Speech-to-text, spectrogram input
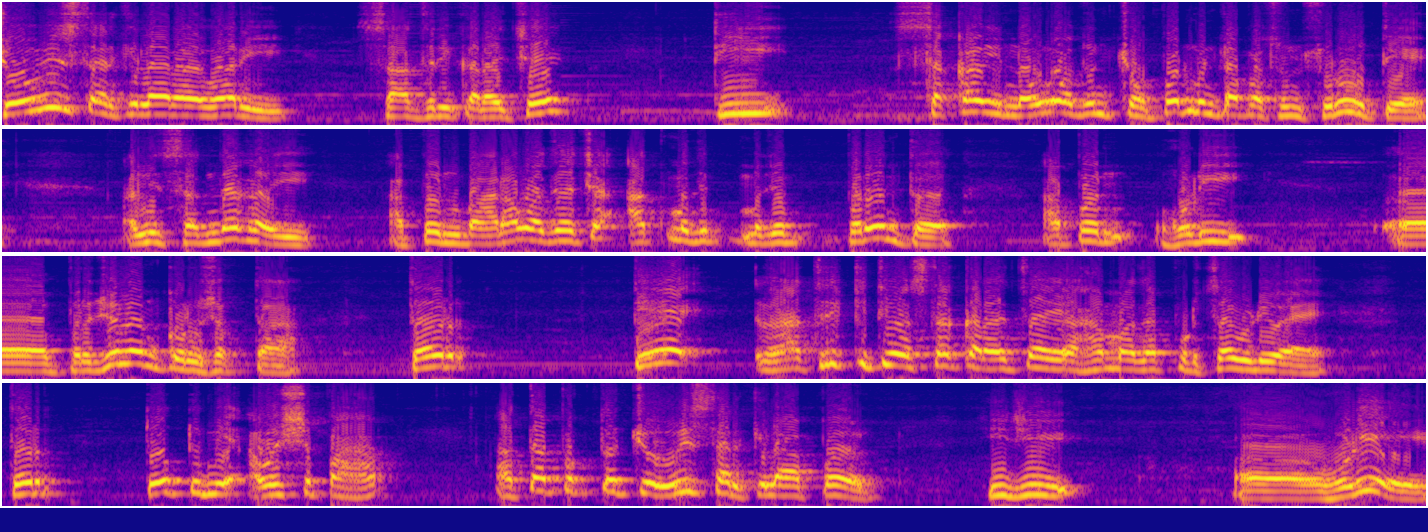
चोवीस तारखेला रविवारी साजरी करायचे. ती सकाळी नऊ वाजून चोपन्न मिनिटापासून सुरू होते आणि संध्याकाळी आपण बारा वाजाच्या आतमध्ये म्हणजे पर्यंत आपण होळी प्रज्वलन करू शकता. तर ते रात्री किती वाजता करायचा आहे हा माझा पुढचा व्हिडिओ आहे. तर तो तुम्ही अवश्य पहा. आता फक्त चोवीस तारखेला आपण ही जी होळी आहे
